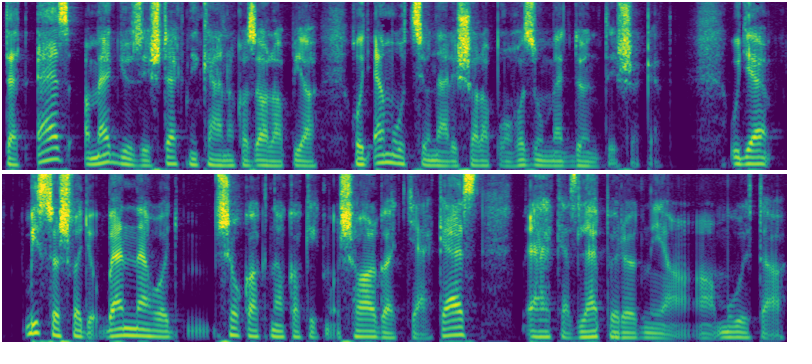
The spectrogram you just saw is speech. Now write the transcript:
Tehát ez a meggyőzés technikának az alapja, hogy emocionális alapon hozunk meg döntéseket. Ugye biztos vagyok benne, hogy sokaknak, akik most hallgatják ezt, elkezd lepörögni a, a múlt a,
